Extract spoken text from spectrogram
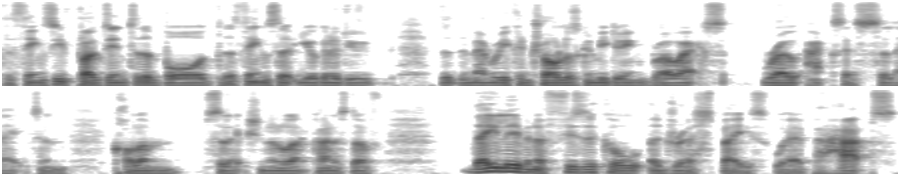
the things you've plugged into the board, the things that you're going to do, that the memory controller is going to be doing row, ac row access select and column selection and all that kind of stuff, they live in a physical address space where perhaps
